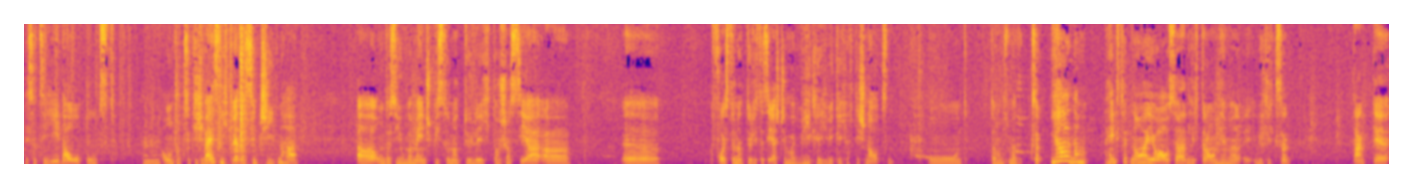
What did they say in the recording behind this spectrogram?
Es hat sich jeder abputzt und hat gesagt, ich weiß nicht, wer das entschieden hat. Äh, und als junger Mensch bist du natürlich da schon sehr, äh, äh, fallst du natürlich das erste Mal wirklich, wirklich auf die Schnauzen. Und dann haben sie mir gesagt, ja, dann hängst du halt noch ein Jahr außerordentlich dran. Ich habe wirklich gesagt, danke,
